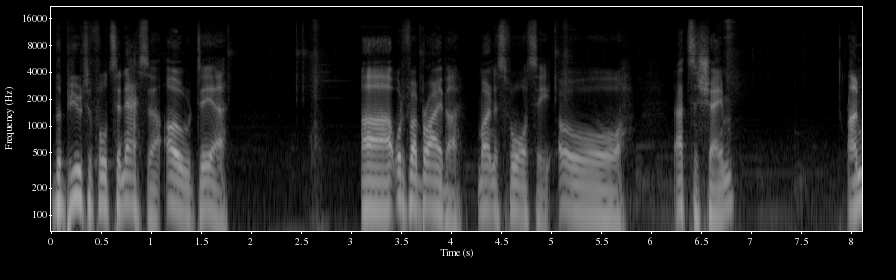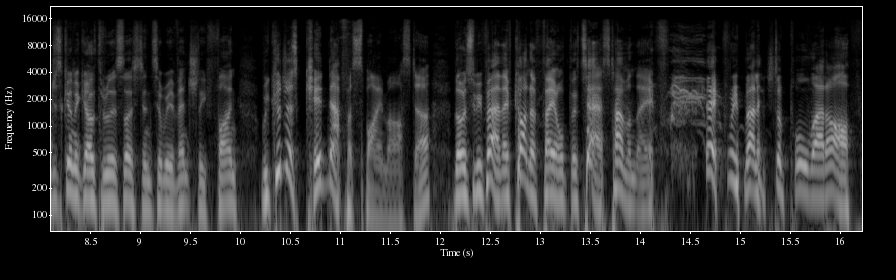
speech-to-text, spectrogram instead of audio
The beautiful Tinessa. Oh, dear. Uh, what if I bribe her? Minus 40. Oh, that's a shame. I'm just going to go through this list until we eventually find... We could just kidnap a spy master. Though, to be fair, they've kind of failed the test, haven't they? if we manage to pull that off.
